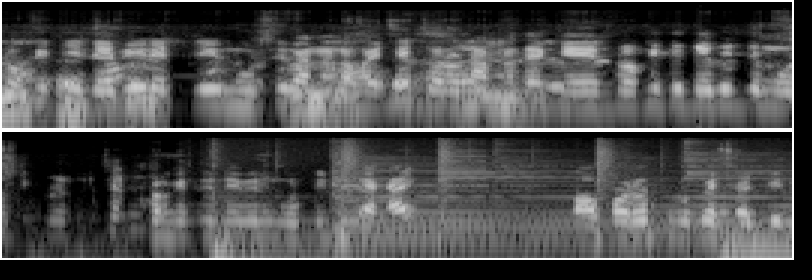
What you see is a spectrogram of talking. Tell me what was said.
প্রকৃতি দেবীর একটি মূর্তি বানানো হয়েছে। চলুন আপনাদেরকে প্রকৃতি দেবীর যে মূর্তি, প্রকৃতি দেবীর মূর্তিটি দেখায় অপরূপ রূপে সজ্জিত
